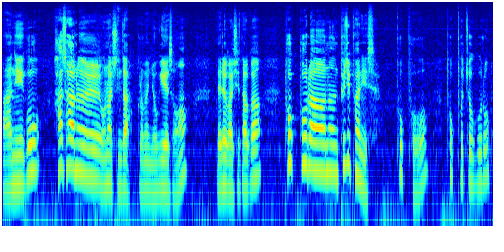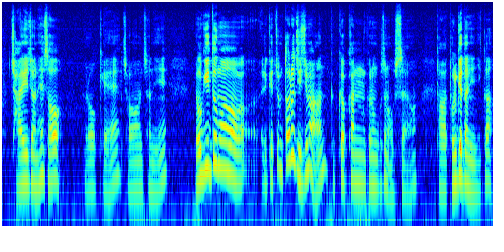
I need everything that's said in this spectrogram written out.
아니고 하산을 원하신다. 그러면 여기에서 내려가시다가 폭포라는 표지판이 있어요. 폭포. 폭포 쪽으로 좌회전해서 이렇게 천천히 여기도 뭐 이렇게 좀 떨어지지만 급격한 그런 곳은 없어요. 다 돌계단이니까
